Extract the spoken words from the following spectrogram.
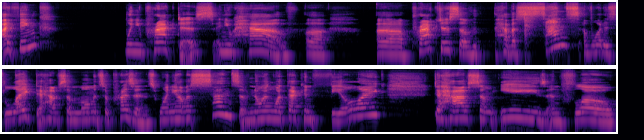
I think when you practice and you have a, a practice of have a sense of what it's like to have some moments of presence. When you have a sense of knowing what that can feel like to have some ease and flow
